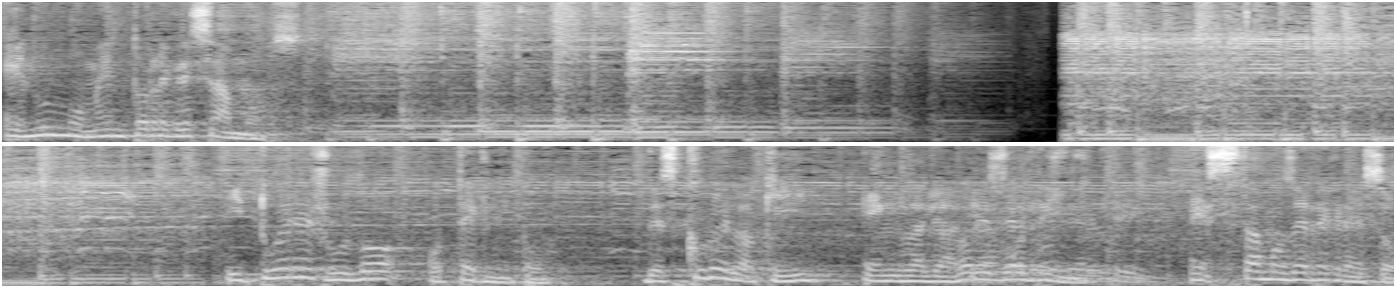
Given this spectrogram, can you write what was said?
En un momento regresamos. ¿Y tú eres rudo o técnico? Descúbrelo aquí en Gladiadores del Ring. Estamos de regreso.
